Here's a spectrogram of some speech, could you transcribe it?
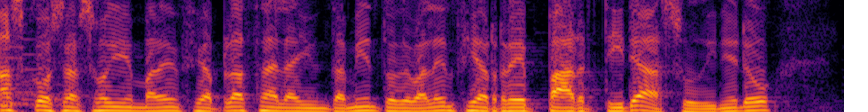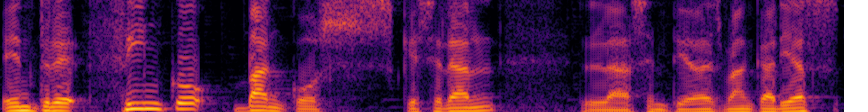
Más cosas hoy en Valencia Plaza. El Ayuntamiento de Valencia repartirá su dinero entre cinco bancos, que serán las entidades bancarias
